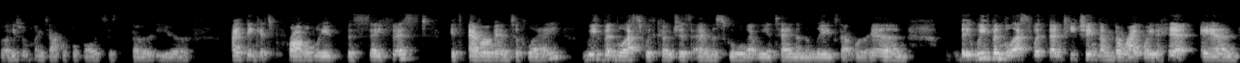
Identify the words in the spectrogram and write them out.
Well, he's been playing tackle football. It's his third year. I think it's probably the safest it's ever been to play. We've been blessed with coaches and the school that we attend and the leagues that we're in. They, we've been blessed with them teaching them the right way to hit. And,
